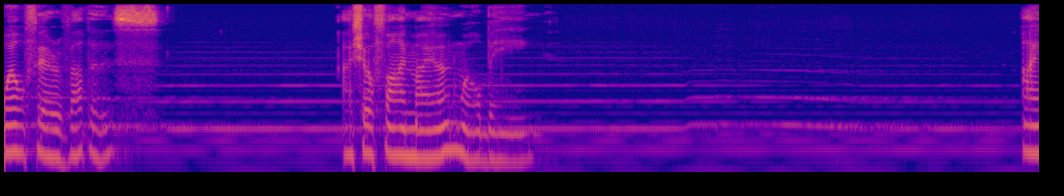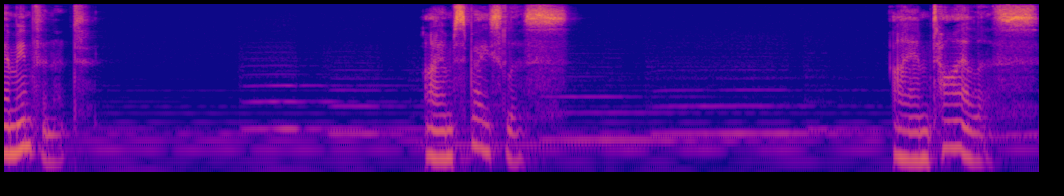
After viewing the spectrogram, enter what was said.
Welfare of others, I shall find my own well being. I am infinite. I am spaceless. I am tireless.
